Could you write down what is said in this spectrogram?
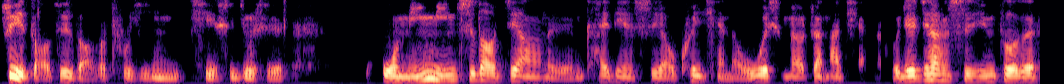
最早最早的初心其实就是，我明明知道这样的人开店是要亏钱的，我为什么要赚他钱呢？我觉得这样的事情做的。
